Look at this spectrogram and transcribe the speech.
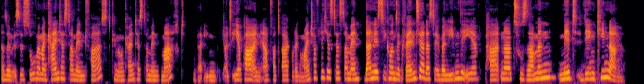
Also es ist so, wenn man kein Testament fasst, wenn man kein Testament macht oder eben als Ehepaar einen Erbvertrag oder gemeinschaftliches Testament, dann ist die Konsequenz ja, dass der überlebende Ehepartner zusammen mit den Kindern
